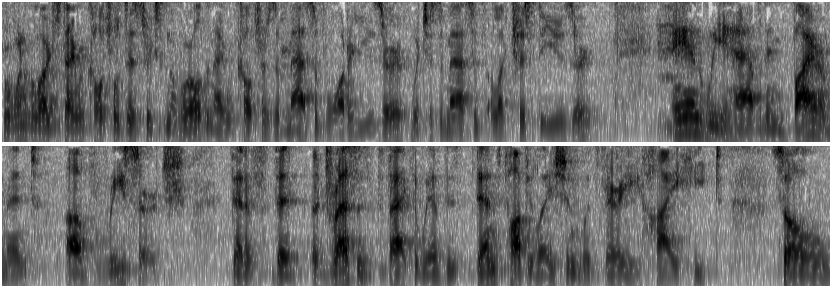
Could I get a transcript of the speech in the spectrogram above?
we're one of the largest agricultural districts in the world, and agriculture is a massive water user, which is a massive electricity user. And we have an environment of research that, if, that addresses the fact that we have this dense population with very high heat. So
